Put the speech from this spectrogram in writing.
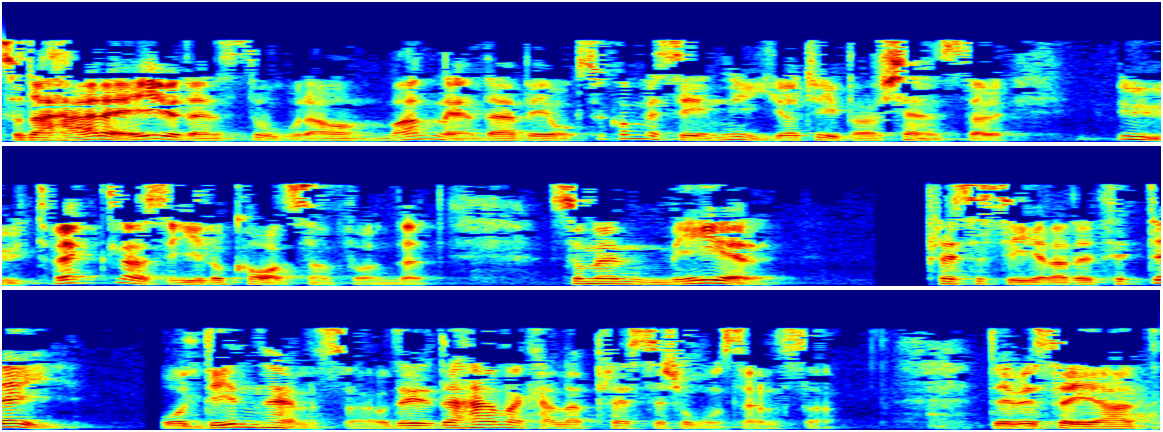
Så det här är ju den stora omvandlingen där vi också kommer se nya typer av tjänster utvecklas i lokalsamfundet som är mer preciserade till dig och din hälsa. Och det är det här man kallar precisionshälsa. Det vill säga att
